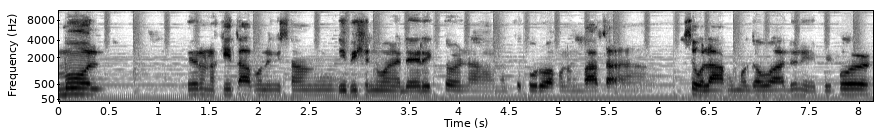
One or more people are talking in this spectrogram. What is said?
mall. Pero nakita ako ng isang Division 1 na director na nagtuturo ako ng bata. So wala akong magawa doon eh. Before,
